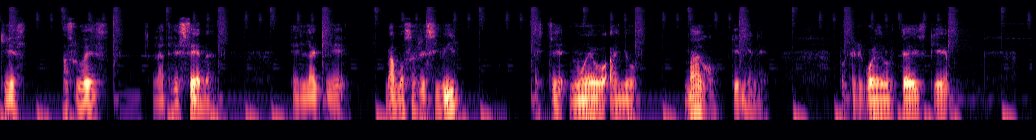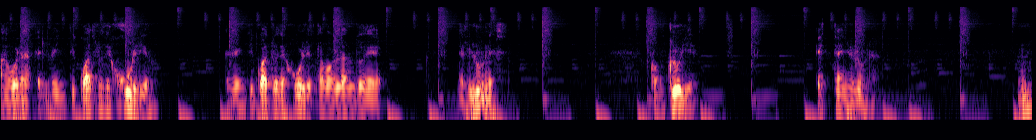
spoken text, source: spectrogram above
que es a su vez la trecena en la que vamos a recibir este nuevo año mago que viene. Porque recuerden ustedes que ahora el 24 de julio, el 24 de julio estamos hablando de, del lunes, concluye este año luna. ¿Mm?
